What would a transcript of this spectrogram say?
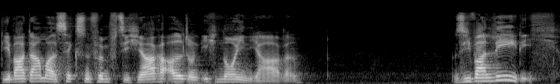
Die war damals 56 Jahre alt und ich neun Jahre. Sie war ledig.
